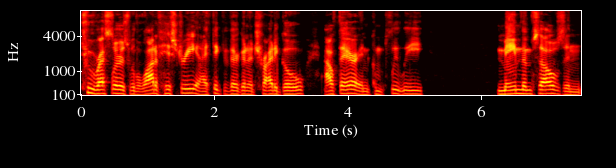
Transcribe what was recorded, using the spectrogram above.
two wrestlers with a lot of history, and I think that they're gonna try to go out there and completely maim themselves and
